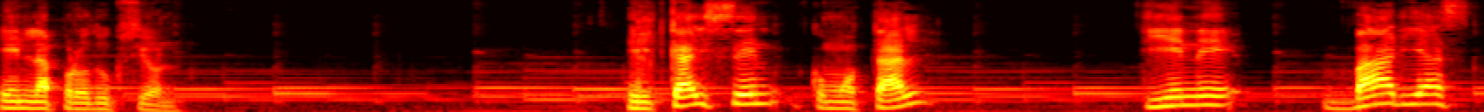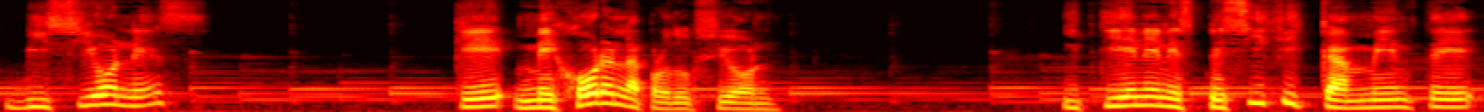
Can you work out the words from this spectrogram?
en la producción. El Kaizen como tal tiene varias visiones que mejoran la producción y tienen específicamente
